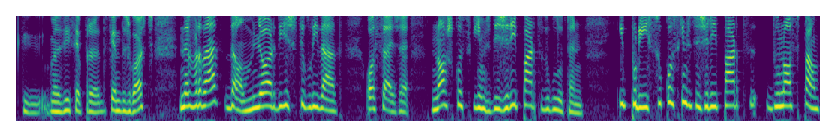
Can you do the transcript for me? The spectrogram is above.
que, mas isso é para, depende dos gostos, na verdade dão melhor digestibilidade. Ou seja, nós conseguimos digerir parte do glúten e por isso conseguimos digerir parte do nosso pão.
